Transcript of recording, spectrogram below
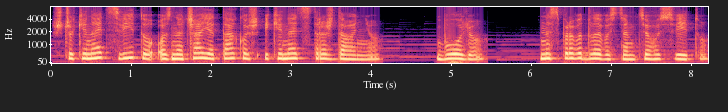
що кінець світу означає також і кінець стражданню, болю, несправедливостям цього світу.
